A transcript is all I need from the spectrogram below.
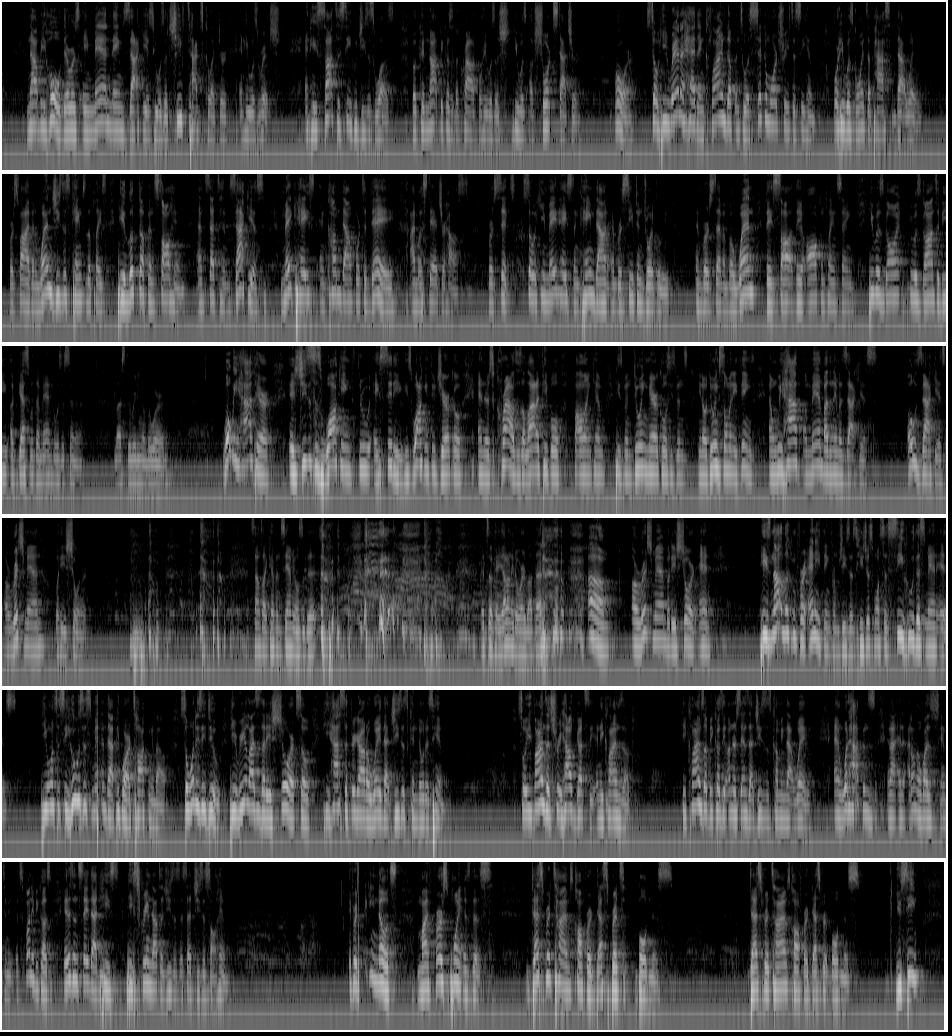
Now behold, there was a man named Zacchaeus who was a chief tax collector, and he was rich. And he sought to see who Jesus was, but could not because of the crowd, for he was, a he was of short stature. Four. So he ran ahead and climbed up into a sycamore tree to see him, for he was going to pass that way. Verse 5 And when Jesus came to the place, he looked up and saw him and said to him, Zacchaeus, make haste and come down, for today I must stay at your house. Verse 6 So he made haste and came down and received him joyfully. In verse 7 But when they saw it, they all complained, saying, He was going, he was gone to be a guest with a man who was a sinner. Bless the reading of the word. What we have here is Jesus is walking through a city. He's walking through Jericho, and there's crowds. There's a lot of people following him. He's been doing miracles. He's been, you know, doing so many things. And we have a man by the name of Zacchaeus. Oh, Zacchaeus, a rich man, but he's short. Sounds like Kevin Samuels a bit. it's okay. Y'all don't need to worry about that. um, a rich man, but he's short. And he's not looking for anything from Jesus. He just wants to see who this man is. He wants to see who is this man that people are talking about. So what does he do? He realizes that he's short, so he has to figure out a way that Jesus can notice him. So he finds a tree, how gutsy, and he climbs up. He climbs up because he understands that Jesus is coming that way. And what happens, and I, and I don't know why this just came to me. It's funny because it doesn't say that he's, he screamed out to Jesus, it said Jesus saw him. If you're taking notes, my first point is this desperate times call for desperate boldness. Desperate times call for desperate boldness. You see,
